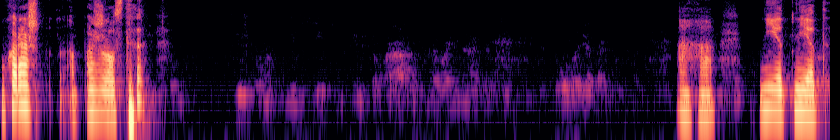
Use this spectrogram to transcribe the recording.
Ну хорошо, а, пожалуйста. Ага. Нет, нет,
